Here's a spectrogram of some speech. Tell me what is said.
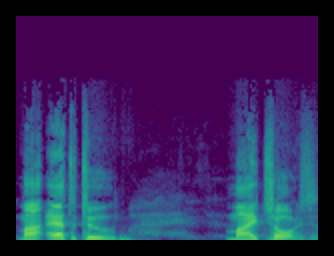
My attitude, my choice.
